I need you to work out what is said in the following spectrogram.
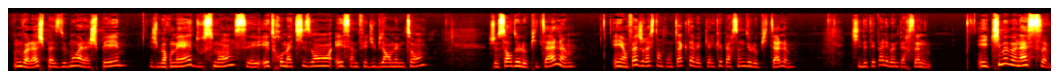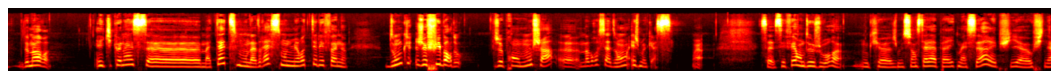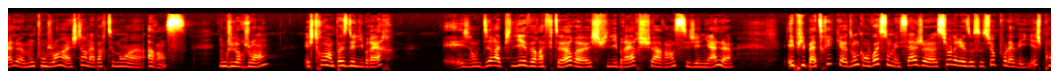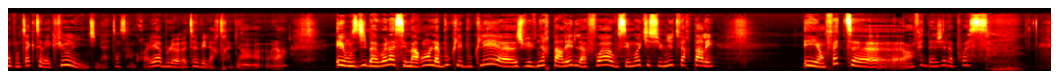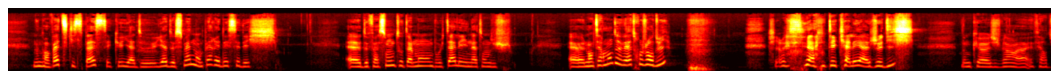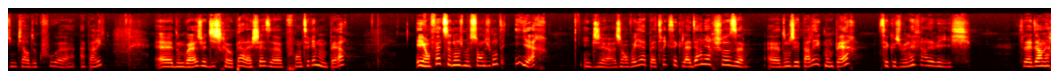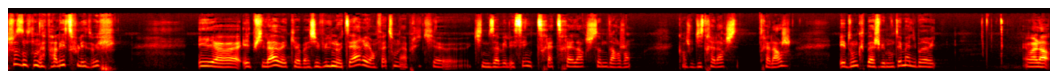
Donc voilà, je passe deux mois à l'HP, je me remets doucement, c'est traumatisant et ça me fait du bien en même temps. Je sors de l'hôpital et en fait, je reste en contact avec quelques personnes de l'hôpital qui n'étaient pas les bonnes personnes et qui me menacent de mort et qui connaissent euh, ma tête, mon adresse, mon numéro de téléphone. Donc, je fuis Bordeaux. Je prends mon chat, euh, ma brosse à dents et je me casse. Voilà. Ça s'est fait en deux jours. Donc, euh, je me suis installée à Paris avec ma sœur et puis, au final, mon conjoint a acheté un appartement à, Reims. Donc, je le rejoins et je trouve un poste de libraire. Et j'ai envie de dire pilier ever after. je suis libraire, je suis à Reims, c'est génial. Et puis Patrick donc envoie son message sur les réseaux sociaux pour la veiller. Je prends contact avec lui, il me dit mais attends c'est incroyable, tu avais l'air très bien, voilà. Et on se dit bah voilà c'est marrant, la boucle est bouclée, je vais venir parler de la fois où c'est moi qui suis venue te faire parler. Et en fait, en fait bah, j'ai la poisse. Donc en fait, ce qui se passe, c'est qu'il y, y a deux semaines, mon père est décédé euh, de façon totalement brutale et inattendue. Euh, l'enterrement devait être aujourd'hui. J'ai réussi à le décaler à jeudi. Donc euh, je viens faire d'une pierre deux coups à Paris. donc voilà, jeudi, je serai au Père Lachaise pour enterrer mon père. Et en fait, ce dont je me suis rendu compte hier, et que j'ai envoyé à Patrick, c'est que la dernière chose dont j'ai parlé avec mon père, c'est que je venais faire la. C'est la dernière chose dont on a parlé tous les deux. Euh, et, puis là, avec, euh, bah, j'ai vu le notaire et en fait, on a appris euh, qu'il nous avait laissé une très très large somme d'argent. Quand je vous dis très large, c'est très large. Et donc, bah, je vais monter ma librairie. Voilà.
